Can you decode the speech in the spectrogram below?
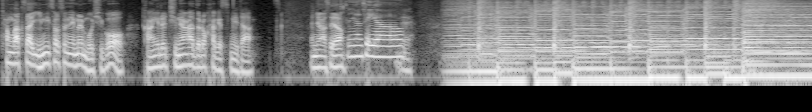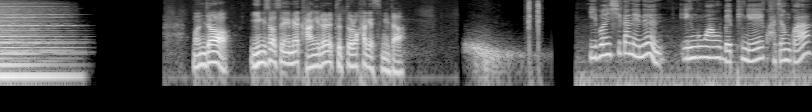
청각사 이미서 선생님을 모시고 강의를 진행하도록 하겠습니다. 안녕하세요. 안녕하세요. 네. 먼저 이미서 선생님의 강의를 듣도록 하겠습니다. 이번 시간에는 인공화호 매핑의 과정과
